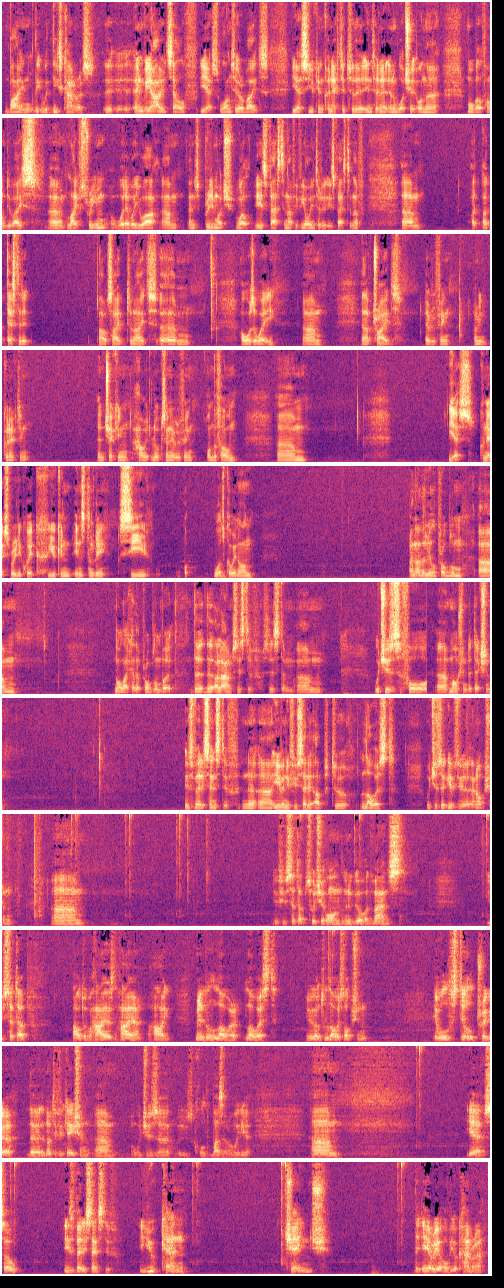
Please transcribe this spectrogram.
buying the, with these cameras. NVR itself, yes, one terabyte, yes, you can connect it to the internet and watch it on the mobile phone device, um, live stream, whatever you are, um, and it's pretty much well, it is fast enough if your internet is fast enough. Um, I, I, tested it outside tonight. I was away um, and I've tried everything. I mean connecting and checking how it looks and everything on the phone. Um, yes connects really quick. You can instantly see what, what's going on. Another little problem um, not like other problem but the the alarm system system um, which is for uh, motion detection is very sensitive. Uh, even if you set it up to lowest which is it gives you an option um, if you set up switch it on and go advanced you set up out of highest higher high middle, lower, lowest. If you go to lowest option, it will still trigger the notification, um, which is, uh, is called buzzer over here. Um, yeah, so it's very sensitive. You can change the area of your camera.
